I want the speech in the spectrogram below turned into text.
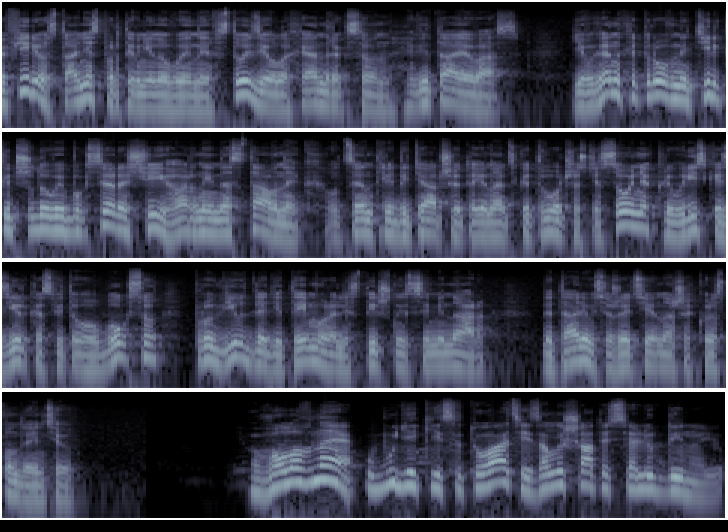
ефірі останні спортивні новини. В студії Олег Ендрексон. Вітаю вас. Євген Хитров не тільки чудовий боксер, а ще й гарний наставник. У центрі дитячої та юнацької творчості Сонях Криворізька зірка світового боксу провів для дітей моралістичний семінар. Деталі в сюжеті наших кореспондентів. Головне у будь-якій ситуації залишатися людиною.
